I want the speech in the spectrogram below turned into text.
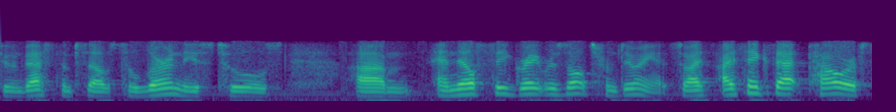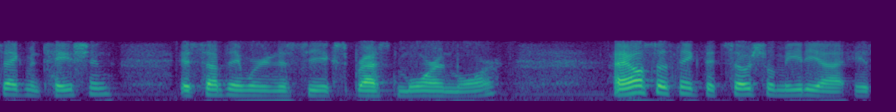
to invest themselves to learn these tools. Um, and they'll see great results from doing it. So I, I think that power of segmentation is something we're going to see expressed more and more. I also think that social media is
